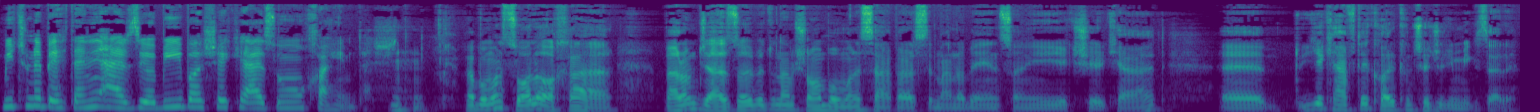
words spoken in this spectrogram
می‌تونه بهترین ارزیابی باشه که از اون خواهیم داشت. و با من سوال آخر برام جذاب بدونم شما به عنوان سرپرست منابع انسانی یک شرکت یک هفته کارتون چجوری میگذره؟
